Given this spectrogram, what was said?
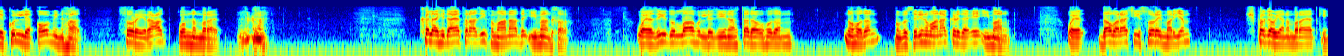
لکل قوم هاد سوره رعد وم نمبر آیت کله هدایت راځي په معنا د ایمان سره ويزيد الله الذين اهتدوا هدى نو هدن مفسرین معنا کړی دا ای ایمان و دا وراشي سوره مریم شپږو یا نمبر آیات کې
